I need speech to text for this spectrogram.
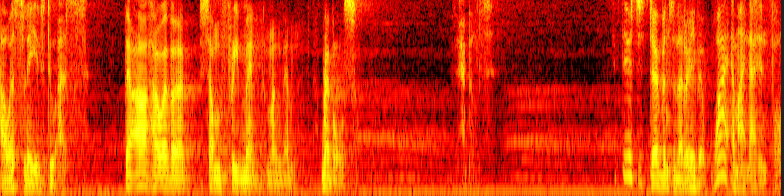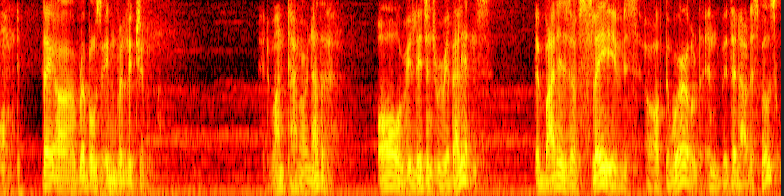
our slaves to us. There are, however, some free men among them. Rebels? There's disturbance in Arabia, why am I not informed? They are rebels in religion. At one time or another, all religions were rebellions. The bodies of slaves are of the world and within our disposal.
